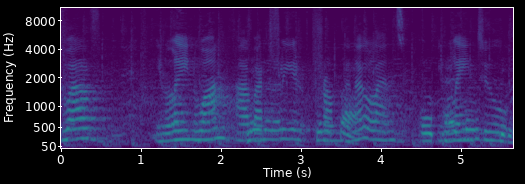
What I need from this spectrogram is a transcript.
12. In lane 1, Albert Fleer from the Netherlands. In lane 2,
